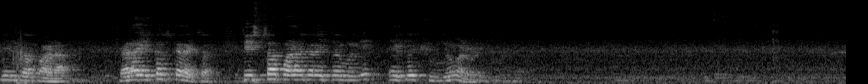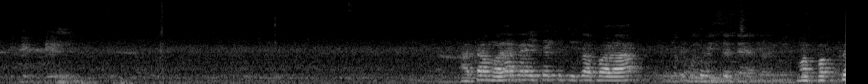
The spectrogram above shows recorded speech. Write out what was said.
तीनचा पाडा. त्याला एकच करायचा. तीसचा पाडा करायचा म्हणजे एक एक शून्य वाढवायचं. आता मला करायचं कितीचा पाडा मग फक्त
